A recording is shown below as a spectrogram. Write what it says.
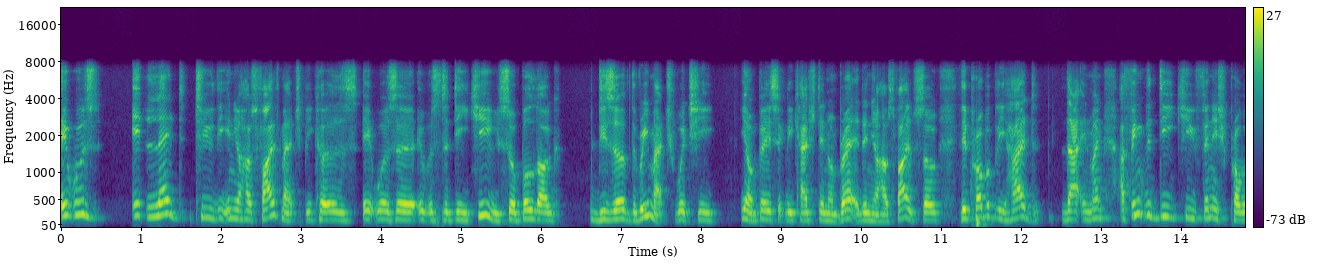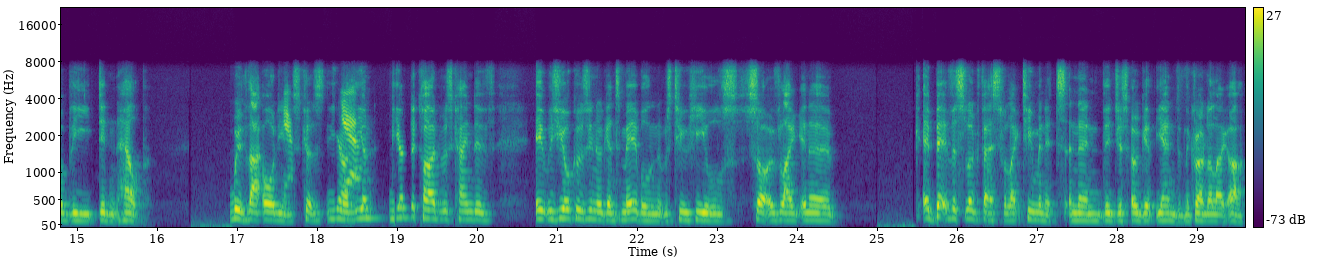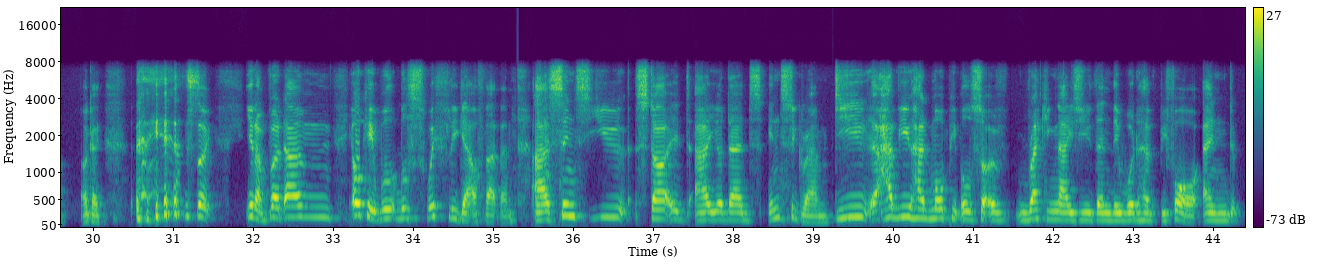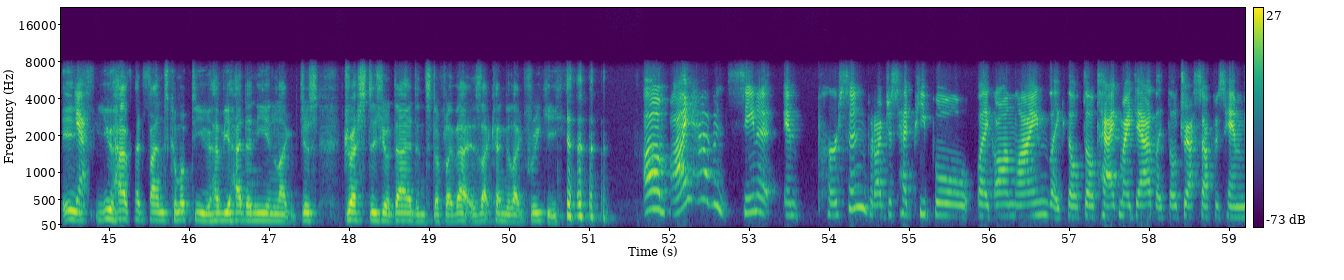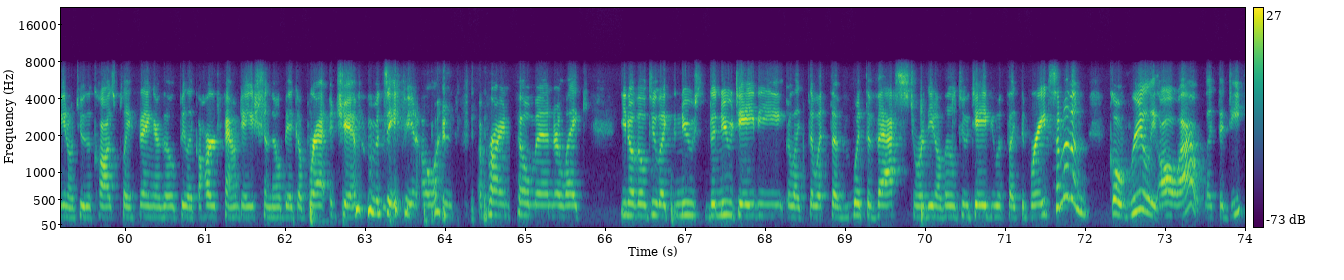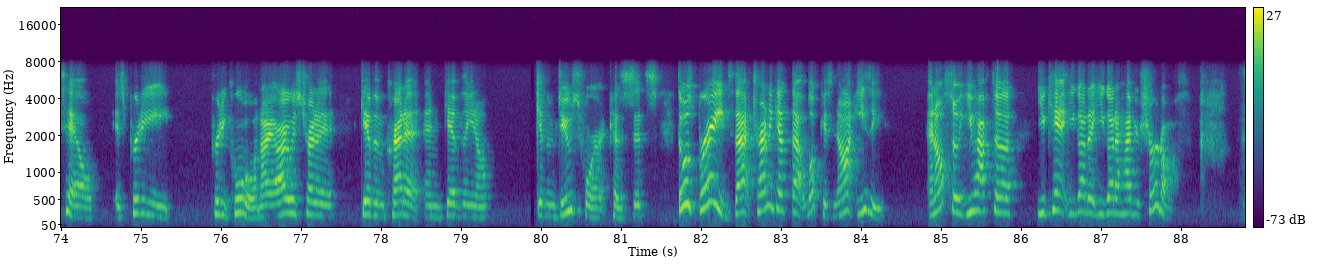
it was it led to the In Your House Five match because it was a it was a DQ, so Bulldog deserved the rematch, which he you know basically cashed in on Bret at In Your House Five. So they probably had that in mind. I think the DQ finish probably didn't help with that audience because yeah. you know yeah. the the undercard was kind of it was Yokozuna against Mabel and it was two heels sort of like in a a bit of a slugfest for like two minutes and then they just hug at the end and the crowd are like oh okay so you know, but um, okay, we'll we'll swiftly get off that then. Uh, since you started uh, your dad's Instagram, do you have you had more people sort of recognize you than they would have before? And if yeah. you have had fans come up to you, have you had any in like just dressed as your dad and stuff like that? Is that kind of like freaky? um, I haven't seen it in person, but I've just had people like online, like they'll they'll tag my dad, like they'll dress up as him, you know, do the cosplay thing, or they'll be like a Hart Foundation, they'll be like a Bret, a Jim, a Davey Owen, a Brian Pillman, or like, you know, they'll do like the new the new Davey, or like the with the with the vest, or you know, they'll do Davey with like the braids. Some of them go really all out, like the detail is pretty pretty cool, and I, I always try to give them credit and give the you know give them dues for it because it's those braids that trying to get that look is not easy. And also you have to you can't you gotta you gotta have your shirt off.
